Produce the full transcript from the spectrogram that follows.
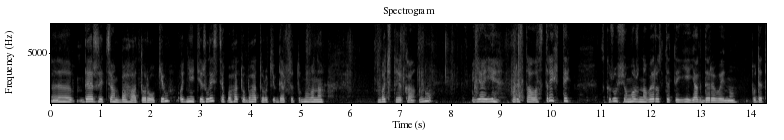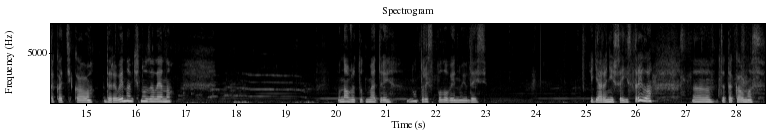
Е, держиться багато років. Одні й ті ж листя багато-багато років держаться. Тому вона, бачите, яка, ну, я її перестала стригти. Скажу, що можна виростити її як деревину. Буде така цікава деревина вічно зелена. Вона вже тут метри, ну, три з половиною десь. Я раніше її стригла. Е, Це така у нас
